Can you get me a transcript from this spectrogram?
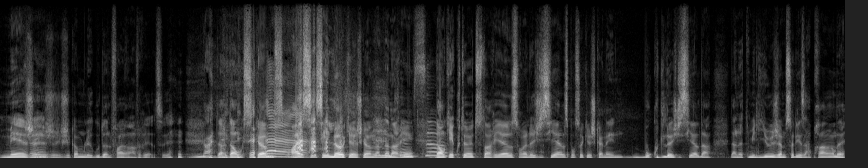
mais je- Ouais. j'ai comme le goût de le faire en vrai, tu sais. Donc- c'est comme. Ouais, c'est là que je comme, ça me donne rien. Ça. Donc, écouter un tutoriel sur un logiciel, c'est pour ça que je connais beaucoup de logiciels dans, dans notre milieu. J'aime ça les apprendre.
